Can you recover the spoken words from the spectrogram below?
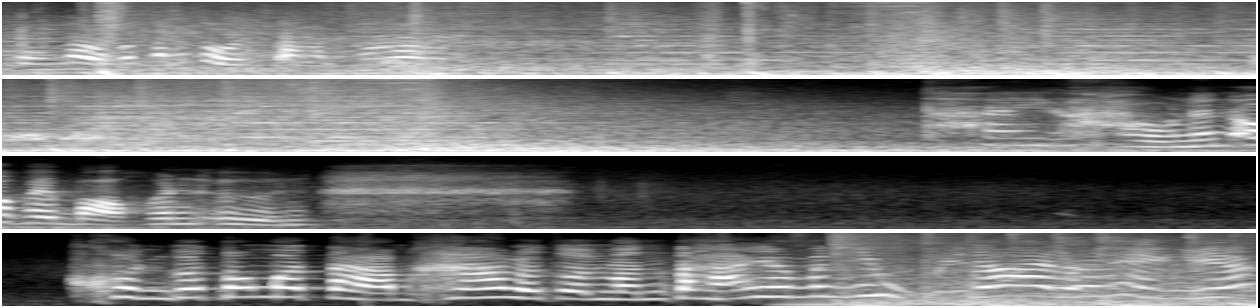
แล้วเราก็ต้องโดนตามล่าถ้าให้เขานั้นเอาไปบอกคนอื่น คนก็ต้องมาตามฆ่าเราจนวันตายอะมันอยู่ไม่ได้แล้วอย่างเงี้ย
